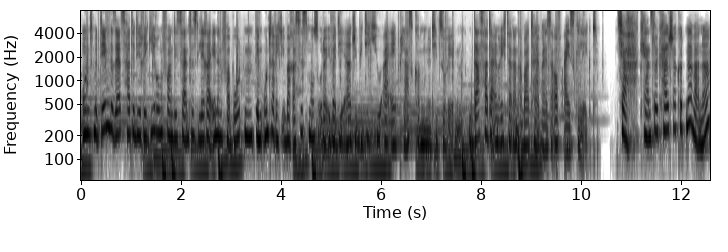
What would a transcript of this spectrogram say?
Und mit dem Gesetz hatte die Regierung von DeSantis LehrerInnen verboten, im Unterricht über Rassismus oder über die LGBTQIA-Plus-Community zu reden. Das hatte ein Richter dann aber teilweise auf Eis gelegt. Tja, Cancel Culture could never, ne?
